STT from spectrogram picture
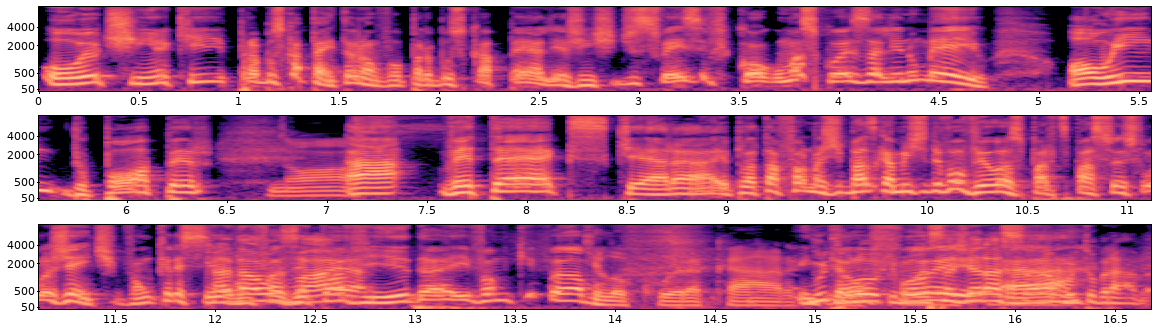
ou eu tinha que ir para Buscapé. Então, não, vou para Buscapé ali. A gente desfez e ficou algumas coisas ali no meio. All-in, do Popper, Nossa. a Vetex, que era a plataforma, a gente basicamente devolveu as participações falou, gente, vamos crescer, Cada vamos um fazer vai, tua é. vida e vamos que vamos. Que loucura, cara. Muito Então louco, irmão. Essa foi- geração é. era muito brava.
